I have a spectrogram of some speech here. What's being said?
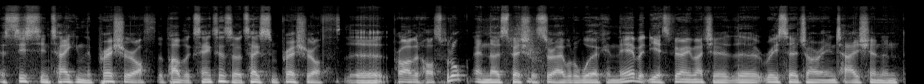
assists in taking the pressure off the public sector. So it takes some pressure off the private hospital, and those specialists are able to work in there. But yes, very much a, the research orientation and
